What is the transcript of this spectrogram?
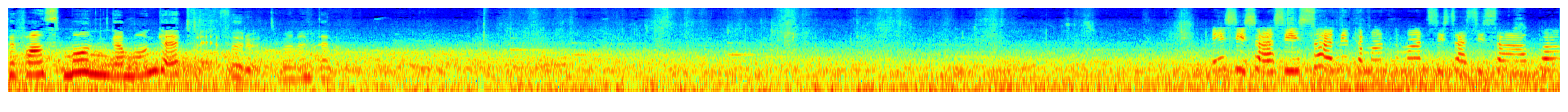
Det fanns många, många äpplen förut, men inte nu. Ini sisa-sisa nih teman-teman, sisa-sisa apa?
